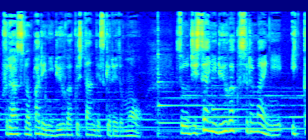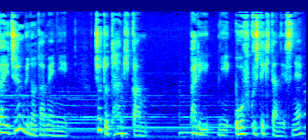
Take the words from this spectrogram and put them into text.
フランスのパリに留学したんですけれどもその実際に留学する前に一回準備のためにちょっと短期間パリに往復してきたんですね。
